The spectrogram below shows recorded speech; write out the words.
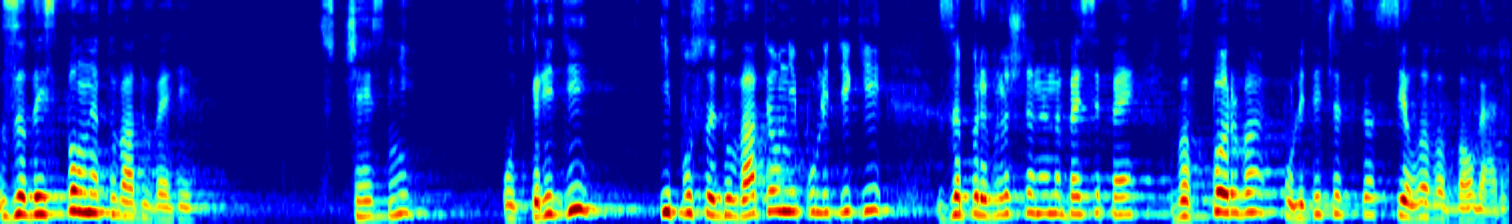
за да изпълня това доверие с честни, открити и последователни политики за превръщане на БСП в първа политическа сила в България.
